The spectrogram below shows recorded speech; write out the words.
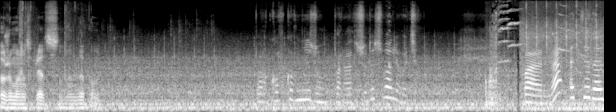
тоже можно спрятаться, надо запомнить. Парковка внизу. Пора отсюда сваливать. Пора отсюда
